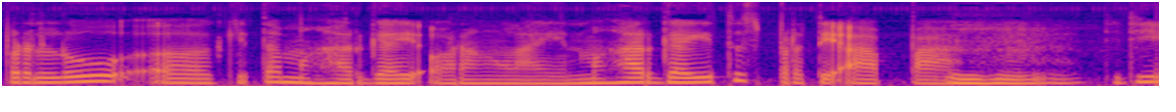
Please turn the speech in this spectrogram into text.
perlu uh, kita menghargai orang lain. Menghargai itu seperti apa? Mm -hmm. Jadi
